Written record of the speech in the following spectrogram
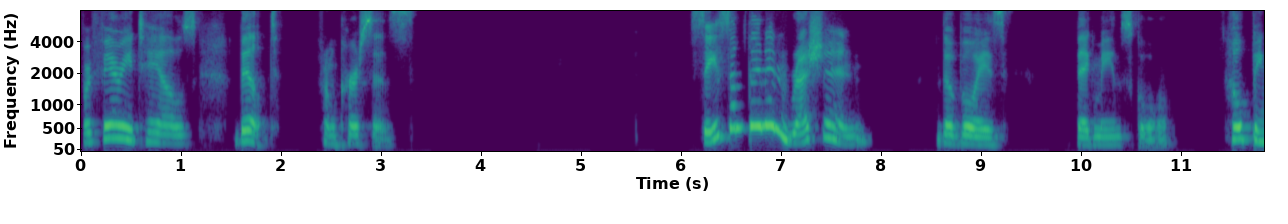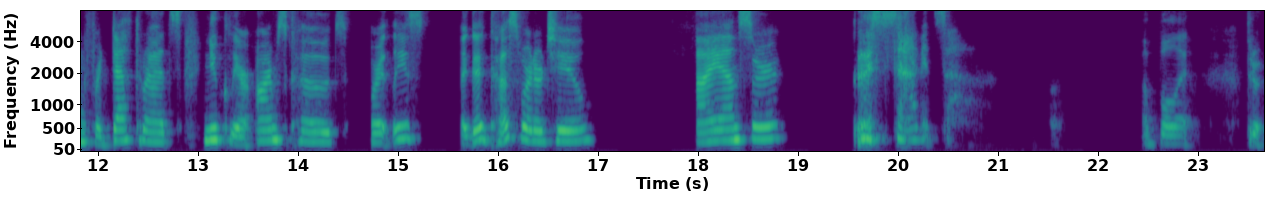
for fairy tales built from curses. Say something in Russian, the boys beg me in school, hoping for death threats, nuclear arms codes, or at least a good cuss word or two. I answer, Krasavitsa. A bullet through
